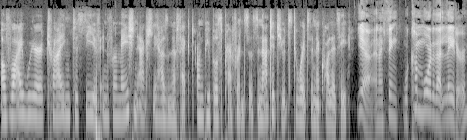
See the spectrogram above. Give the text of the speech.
of why we're trying to see if information actually has an effect on people's preferences and attitudes towards inequality. Yeah, and I think we'll come more to that later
